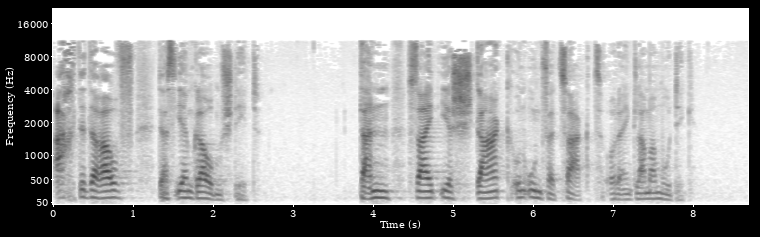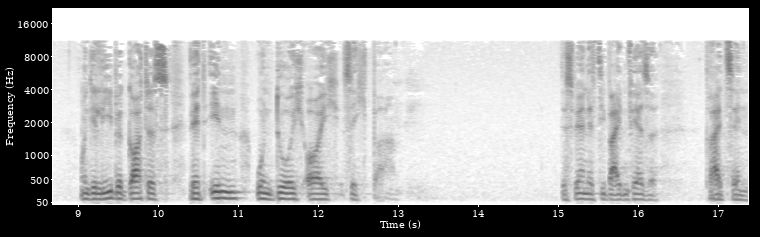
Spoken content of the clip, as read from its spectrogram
Achtet darauf, dass ihr im Glauben steht. Dann seid ihr stark und unverzagt oder in Klammer mutig. Und die Liebe Gottes wird in und durch euch sichtbar. Das wären jetzt die beiden Verse 13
